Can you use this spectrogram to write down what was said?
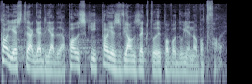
To jest tragedia dla Polski, to jest związek, który powoduje nowotwory.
